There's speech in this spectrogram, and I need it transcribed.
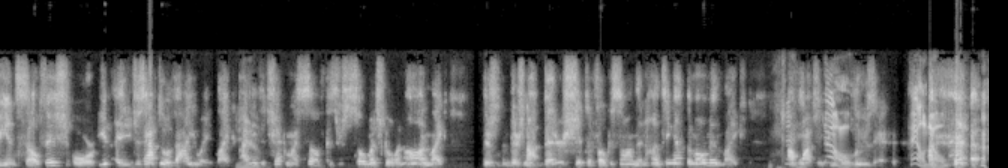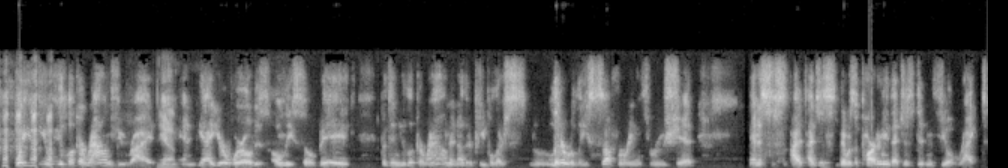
being selfish or you, you just have to evaluate like i Yeah. need to check myself because there's so much going on like there's there's not better shit to focus on than hunting at the moment like i'm watching No. people lose it Hell no. well, you, you, you look around you, right? Yeah. And, and yeah, your world is only so big, but then you look around and other people are s- literally suffering through shit. And it's just, I, I just, there was a part of me that just didn't feel right.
